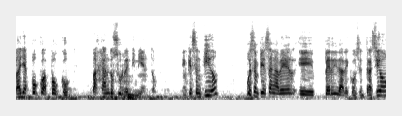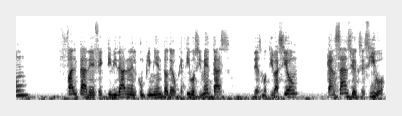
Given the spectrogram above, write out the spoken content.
vaya poco a poco bajando su rendimiento. ¿En qué sentido? Pues empiezan a haber eh, pérdida de concentración, falta de efectividad en el cumplimiento de objetivos y metas, desmotivación, cansancio excesivo,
